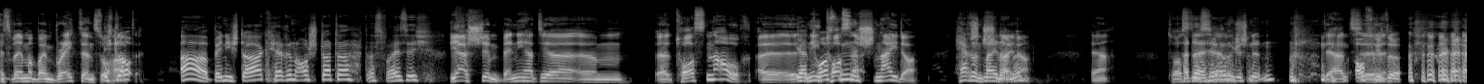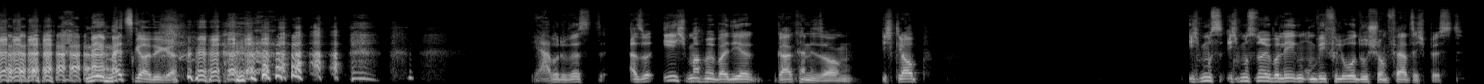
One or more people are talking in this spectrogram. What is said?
Es war immer beim Breakdance so Ich glaub- hart. Ah, Benny Stark, Herrenausstatter, das weiß ich. Ja, stimmt. Benny hat ja ähm, äh, Thorsten auch. Äh, Ja, nee, Thorsten- Thorsten ist Schneider. Herrenschneider. Schneider, Ja. Thorsten Hat er Herren geschnitten? Der hat. Auf äh, nee, Metzger, Digga. ja, aber du wirst. Also, ich mache mir bei dir gar keine Sorgen. Ich glaube, ich muss, ich muss nur überlegen, um wie viel Uhr du schon fertig bist.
